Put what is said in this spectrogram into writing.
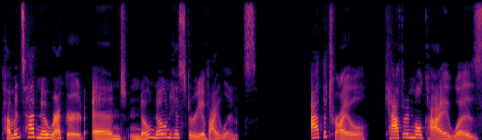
Cummins had no record and no known history of violence. At the trial, Catherine Mulcahy was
